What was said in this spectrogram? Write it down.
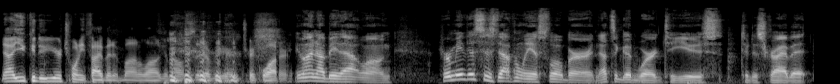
now you can do your twenty five minute monologue, and I'll sit over here and drink water. It might not be that long. For me, this is definitely a slow burn. That's a good word to use to describe it.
